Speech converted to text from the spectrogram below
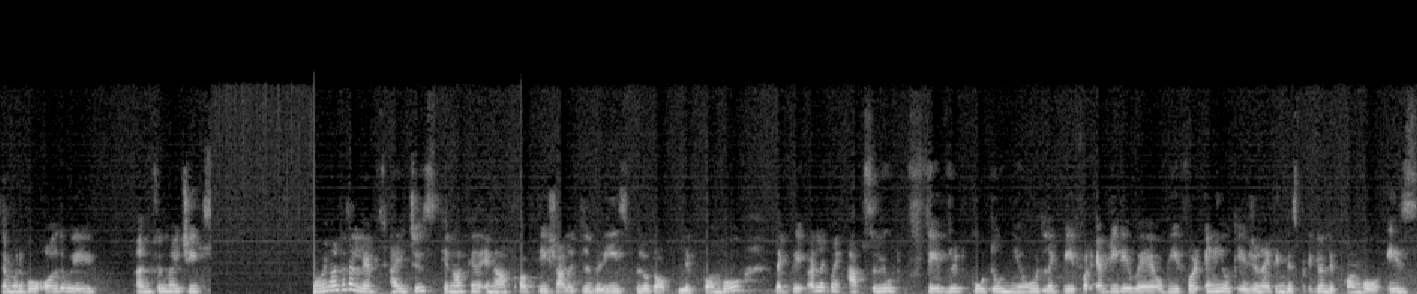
So I'm going to go all the way and fill my cheeks. Moving on to the lips, I just cannot get enough of the Charlotte Tilbury's Pillow Talk lip combo. Like they are like my absolute favorite go-to nude. Like be it for everyday wear or be it for any occasion, I think this particular lip combo is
